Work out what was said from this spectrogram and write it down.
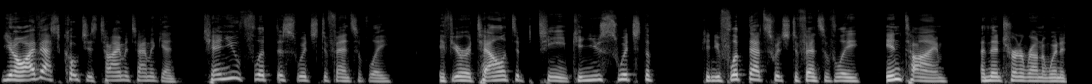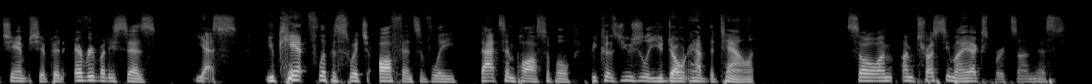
you know, I've asked coaches time and time again, can you flip the switch defensively? If you're a talented team, can you switch the, can you flip that switch defensively in time and then turn around and win a championship? And everybody says, yes. You can't flip a switch offensively. That's impossible because usually you don't have the talent. So I'm I'm trusting my experts on this.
